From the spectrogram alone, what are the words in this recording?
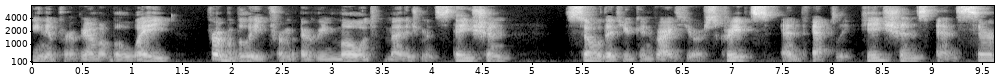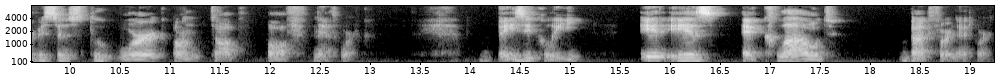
in a programmable way probably from a remote management station, so that you can write your scripts and applications and services to work on top of network. Basically, it is a cloud, but for network.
